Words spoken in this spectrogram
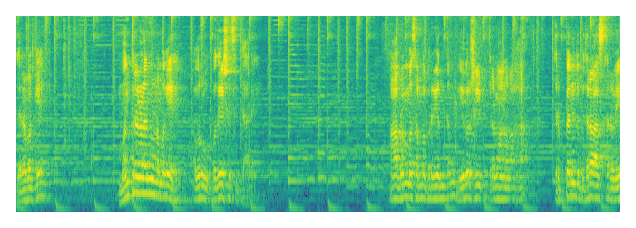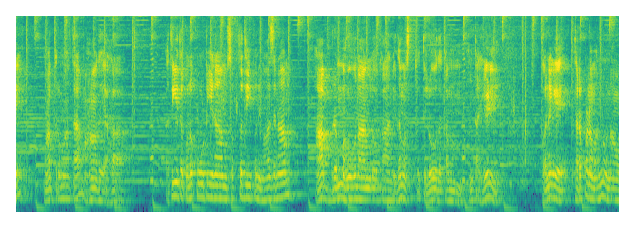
ಇದರ ಬಗ್ಗೆ ಮಂತ್ರಗಳನ್ನು ನಮಗೆ ಅವರು ಉಪದೇಶಿಸಿದ್ದಾರೆ. ಆ ಬ್ರಹ್ಮ ಸಂಭ ಪರ್ಯಂತಂ ದೇವರ್ಷಿ ಪಿತೃಮಾನವ ತೃಪ್ಯಂದು ಪಿತರಾಸ್ತರ್ವೇ ಮಾತೃಮಾತಾ ಮಹಾದಯ. ಅತೀತ ಕುಲಕೋಟೀನಾಂ ಸಪ್ತದೀಪ ನಿವಾಸನಾಂ ಆ ಬ್ರಹ್ಮಭುವನಾನ್ ಲೋಕ ನಿಧಮಸ್ತು ತಿಲೋದಕಂ ಅಂತ ಹೇಳಿ ಕೊನೆಗೆ ತರ್ಪಣವನ್ನು ನಾವು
